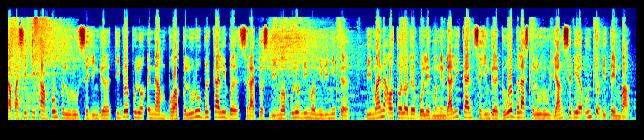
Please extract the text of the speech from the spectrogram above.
kapasiti tampung peluru sehingga 36 buah peluru berkaliber 155 mm, di mana autoloader boleh mengendalikan sehingga 12 peluru yang sedia untuk ditembak.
